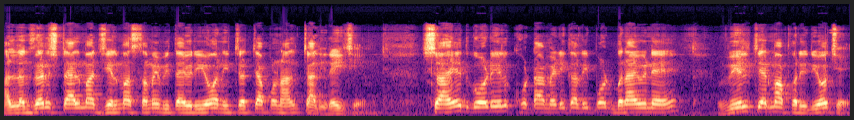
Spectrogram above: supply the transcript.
આ લક્ઝરી સ્ટાઇલમાં જેલમાં સમય વિતાવી રહ્યો હોવાની ચર્ચા પણ હાલ ચાલી રહી છે. શાહિદ ગોડિલ ખોટા મેડિકલ રિપોર્ટ બનાવીને વ્હીલચેરમાં ફરી રહ્યો છે.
